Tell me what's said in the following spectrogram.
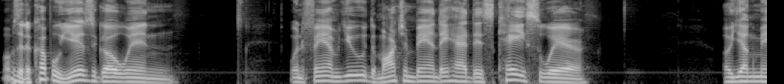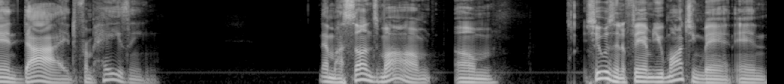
what was it, a couple years ago when when FAMU, the marching band, they had this case where a young man died from hazing. Now my son's mom, um, she was in a FAMU marching band and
